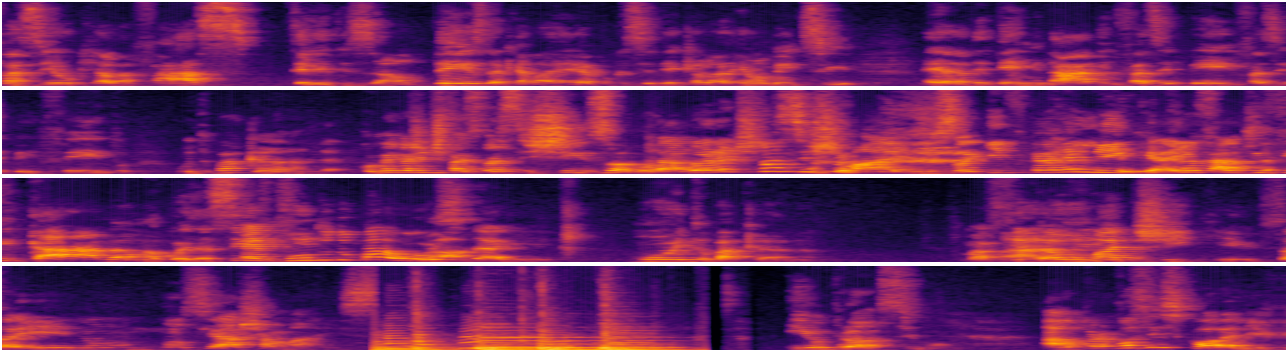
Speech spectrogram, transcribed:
fazer o que ela faz, televisão, desde aquela época. Você vê que ela realmente se né, era determinada em fazer bem, fazer bem feito. Muito bacana. Como é que a gente faz para assistir isso agora? Agora a gente não assiste mais, isso aqui fica tem que relíquia aí em casa. transcodificar, não? Uma coisa assim? É fundo do baú Ah. isso daí. Muito bacana. Uma fita Maravilha. uma tique. Isso aí não, não se acha mais. E o próximo? Ah, você escolhe.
